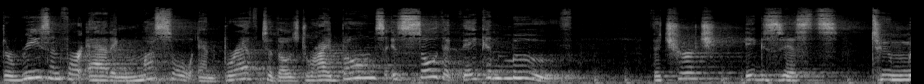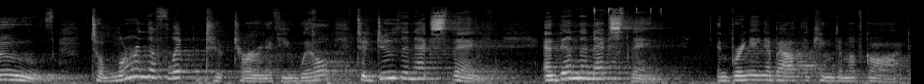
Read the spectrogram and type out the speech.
The reason for adding muscle and breath to those dry bones is so that they can move the church exists to move, to learn the flip turn, if you will, to do the next thing, and then the next thing in bringing about the kingdom of God.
